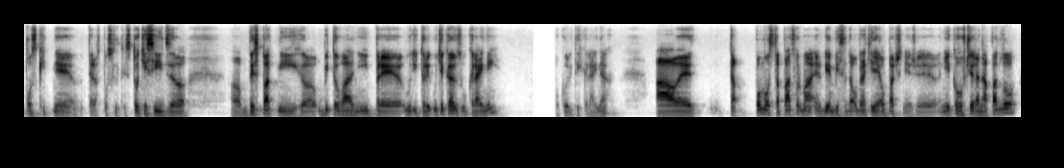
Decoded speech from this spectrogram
poskytne, teraz poskytne 100 tisíc eh, bezplatných eh, ubytovaní pre ľudí, ktorí utekajú z Ukrajiny v okolitých krajinách. Ale tá pomoc, tá platforma Airbnb sa dá obratiť aj opačne, že niekoho včera napadlo,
